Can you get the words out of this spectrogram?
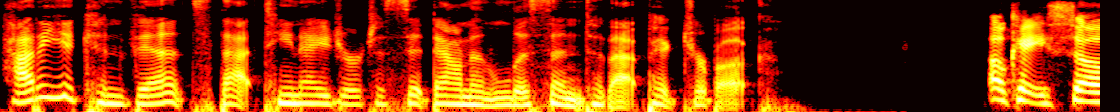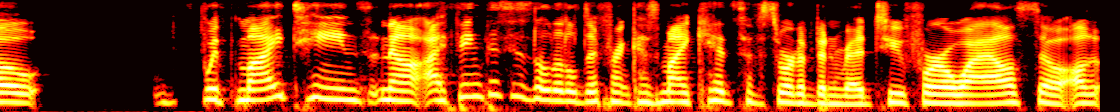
how do you convince that teenager to sit down and listen to that picture book? Okay, so with my teens now i think this is a little different because my kids have sort of been read to for a while so I'll,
